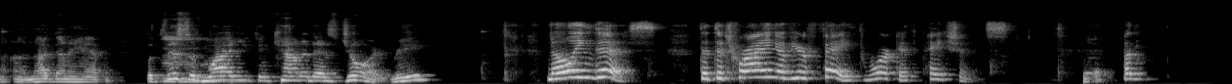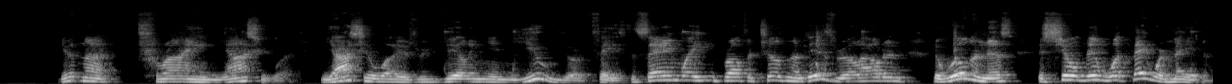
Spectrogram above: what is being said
uh-uh, not going to happen. But this mm-hmm. is why you can count it as joy. Read knowing this, that the trying of your faith worketh patience. Yeah. But you're not trying Yahshua. Yahshua is revealing in you your faith, the same way he brought the children of Israel out in the wilderness to show them what they were made of.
